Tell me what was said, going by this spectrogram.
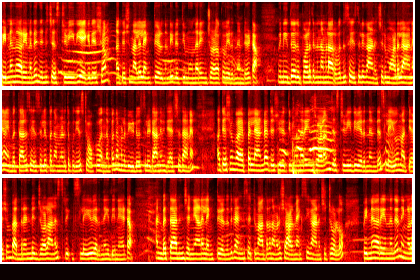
പിന്നെന്ന് പറയുന്നത് ഇതിന്റെ ചെസ്റ്റ് വീതി ഏകദേശം അത്യാവശ്യം നല്ല ലെങ്ത് വരുന്നുണ്ട്. ഇരുപത്തി മൂന്നര ഇഞ്ചോളൊക്കെ വരുന്നുണ്ട് കേട്ടോ. പിന്നെ ഇത് അതുപോലെ തന്നെ നമ്മൾ അറുപത് സൈസിൽ കാണിച്ചൊരു മോഡലാണ് അമ്പത്താറ് സൈസിൽ ഇപ്പോൾ നമ്മളടുത്ത് പുതിയ സ്റ്റോക്ക് വന്നപ്പോൾ നമ്മൾ വീഡിയോസിൽ ഇടാമെന്ന് വിചാരിച്ചതാണ്. അത്യാവശ്യം കുഴപ്പമില്ലാണ്ട് അത്യാവശ്യം ഇരുപത്തി മൂന്നര ഇഞ്ചോളം ജസ്റ്റ് വീതി വരുന്നുണ്ട്. സ്ലീവും അത്യാവശ്യം പന്ത്രണ്ട് ഇഞ്ചോളാണ് സ്ലീവ് വരുന്നത് ഇതിന് കേട്ടോ. അൻപത്താറ് ഇഞ്ച് തന്നെയാണ് ലെങ്ത് വരുന്നത്. രണ്ട് സെറ്റ് മാത്രം നമ്മൾ ഷാൾ മാക്സി കാണിച്ചിട്ടുള്ളൂ. പിന്നെ പറയുന്നത് നിങ്ങൾ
